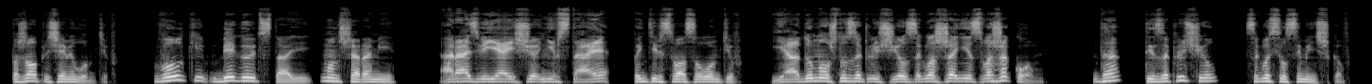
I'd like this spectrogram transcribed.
— пожал плечами Ломтев. «Волки бегают стаей, Моншерами». «А разве я еще не в стае?» — поинтересовался Ломтев. «Я думал, что заключил соглашение с вожаком». «Да, ты заключил», — согласился Меньшиков.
